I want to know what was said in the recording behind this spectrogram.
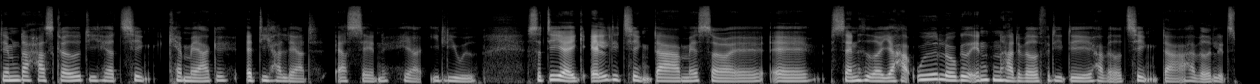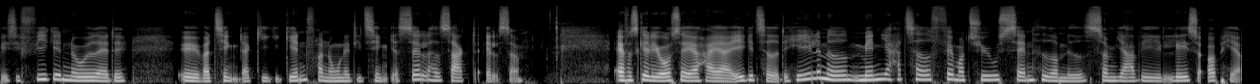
dem, der har skrevet de her ting, kan mærke, at de har lært er sande her i livet. Så det er ikke alle de ting, der er masser af, af sandheder, jeg har udelukket. Enten har det været, fordi det har været ting, der har været lidt specifikke. Noget af det øh, var ting, der gik igen fra nogle af de ting, jeg selv havde sagt. Altså af forskellige årsager har jeg ikke taget det hele med, men jeg har taget 25 sandheder med, som jeg vil læse op her.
